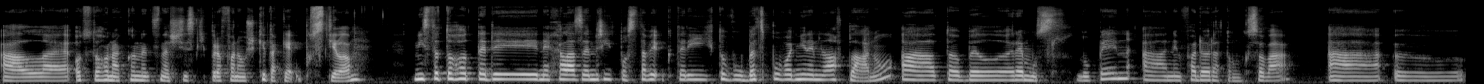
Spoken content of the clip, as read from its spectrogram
Ale od toho nakonec naštěstí pro fanoušky také upustila. Místo toho tedy nechala zemřít postavy, u kterých to vůbec původně neměla v plánu a to byl Remus Lupin a Nymfadora Tonksová. A uh,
